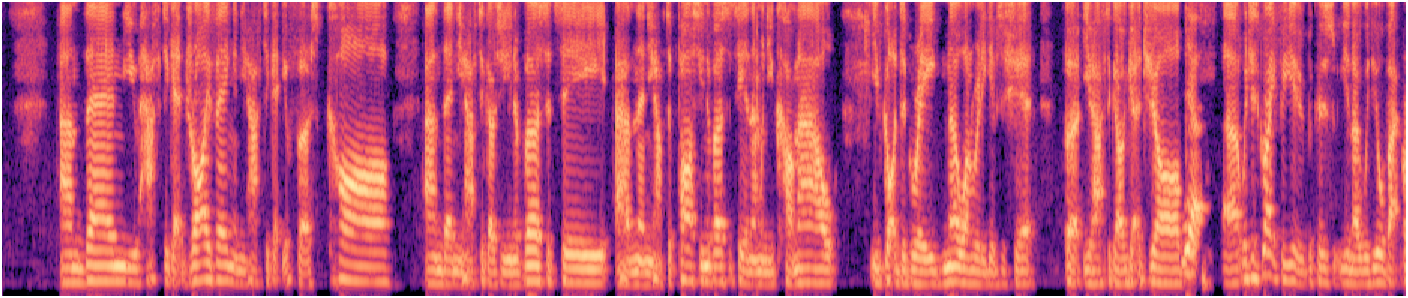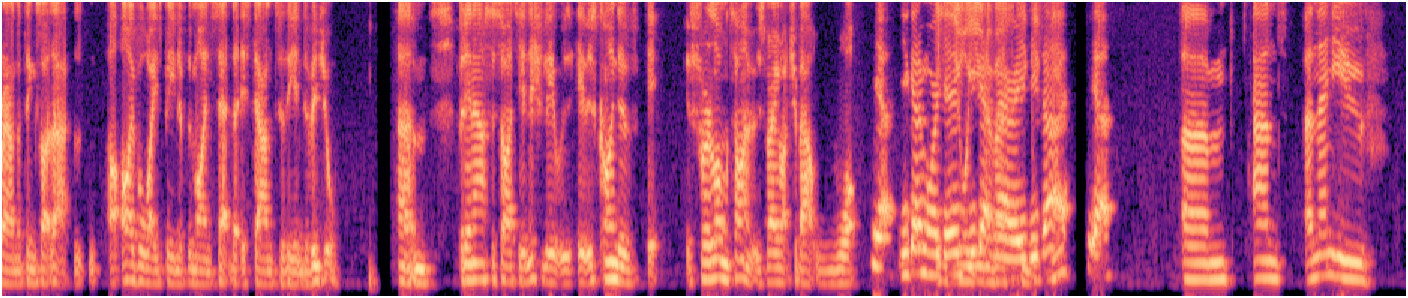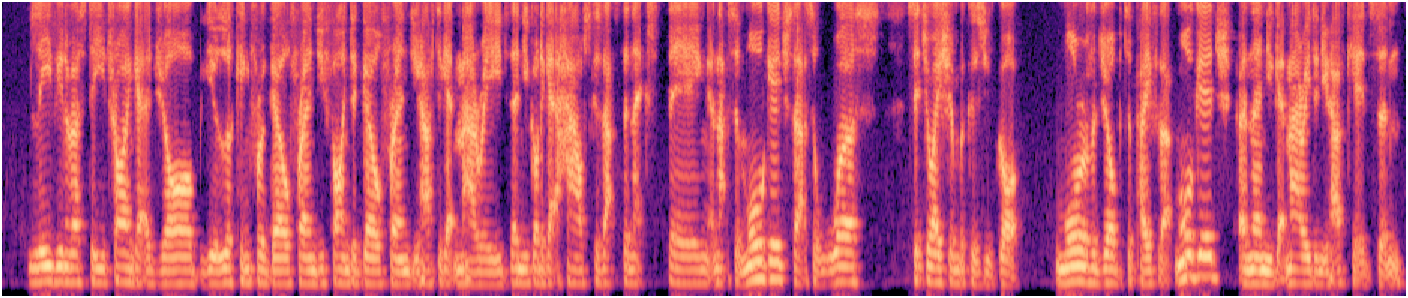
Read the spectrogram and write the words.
And then you have to get driving and you have to get your first car. And then you have to go to university. And then you have to pass university. And then when you come out you've got a degree. No one really gives a shit but you have to go and get a job yeah. uh, which is great for you because you know with your background and things like that i've always been of the mindset that it's down to the individual um, but in our society initially it was it was kind of it, for a long time it was very much about what yeah you get a mortgage you get married you die you. yeah um, and and then you leave university, you try and get a job, you're looking for a girlfriend, you find a girlfriend, you have to get married, then you've got to get a house because that's the next thing, and that's a mortgage, so that's a worse situation because you've got more of a job to pay for that mortgage, and then you get married and you have kids and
